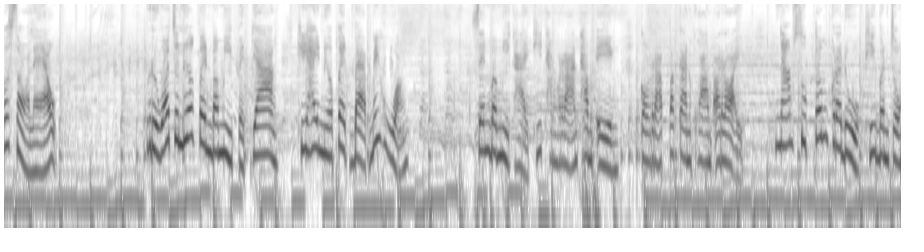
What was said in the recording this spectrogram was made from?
ก็ส่อแล้วหรือว่าจะเลือกเป็นบะหมี่เป็ดย่าง ที่ให้เนื้อเป็ดแบบไม่หวง เส้นบะหมี่ไข่ที่ทางร้านทำเอง ก็รับประกันความอร่อย น้ำซุปต้มกระดูกที่บรรจง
